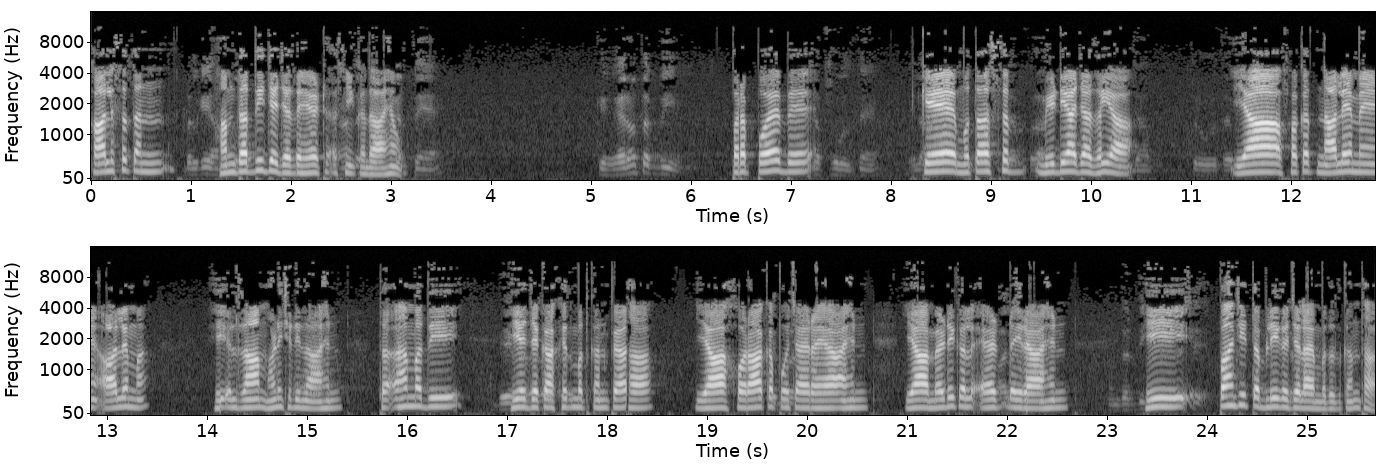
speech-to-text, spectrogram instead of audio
ख़ालितनि हमदर्दी जे जर्ज़े हेठि असीं कंदा आहियूं पर पोइ बि के मुतासिब मीडिया जा ज़रिया या फ़क़ति नाले में आलिम ई इल्ज़ाम हणी छॾींदा आहिनि त अहमदी हीअ जेका ख़िदमत कनि पिया था या ख़ुराक पहुचाए रहिया आहिनि या मेडिकल एड ॾेई रहिया आहिनि ही पंहिंजी तबलीग जे लाइ मदद कनि था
